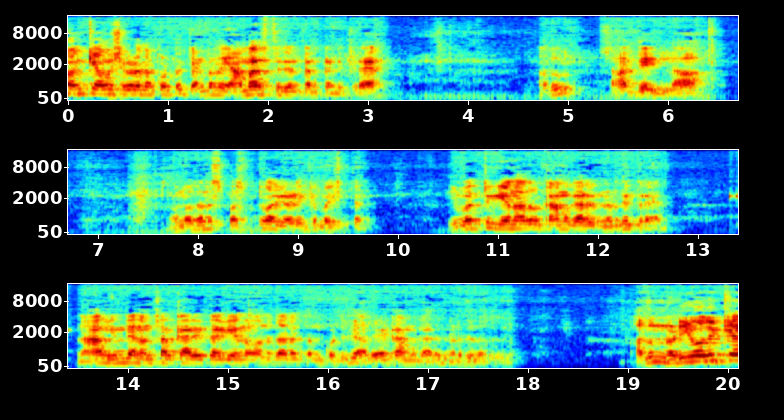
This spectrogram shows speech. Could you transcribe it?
ಅಂಕಿ ಅಂಶಗಳನ್ನು ಕೊಟ್ಟು ಜನರನ್ನು ಯಾಮಾರಿಸ್ತೀರಿ ಅಂತ ಅಂದ್ಕೊಂಡಿದ್ರೆ ಅದು ಸಾಧ್ಯ ಇಲ್ಲ ಅನ್ನೋದನ್ನು ಸ್ಪಷ್ಟವಾಗಿ ಹೇಳಲಿಕ್ಕೆ ಬಯಸ್ತೇನೆ. ಇವತ್ತಿಗೆ ಏನಾದರೂ ಕಾಮಗಾರಿ ನಡೆದಿದ್ರೆ ನಾವು ಹಿಂದೆ ನಮ್ಮ ಸರ್ಕಾರ ಇದ್ದಾಗ ಏನು ಅನುದಾನ ತಂದು ಕೊಟ್ಟಿದ್ವಿ ಅದೇ ಕಾಮಗಾರಿ ನಡೆದಿದೆ ಅದನ್ನು. ಅದನ್ನು ನಡೆಯೋದಕ್ಕೆ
